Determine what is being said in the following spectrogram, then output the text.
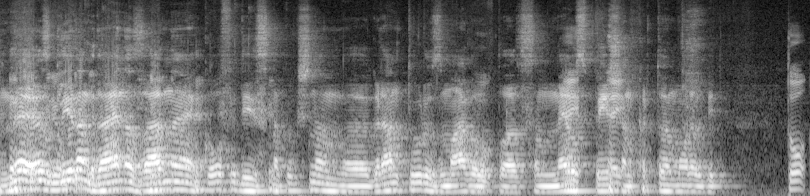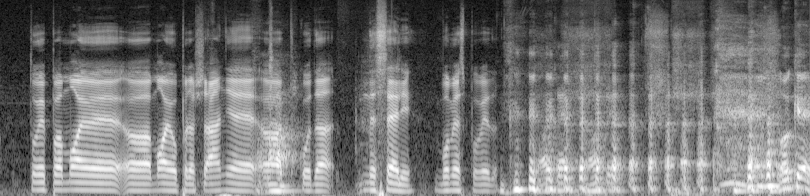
ne, jaz gledam, da je na zadnje Kofidis na kakšnem uh, Grand Touru zmagal, pa sem neuspešen, ker to je moral biti. To. To je pa moje, uh, moje vprašanje, uh, tako da ne seli, bom jaz povedal. Okay, okay. okay.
